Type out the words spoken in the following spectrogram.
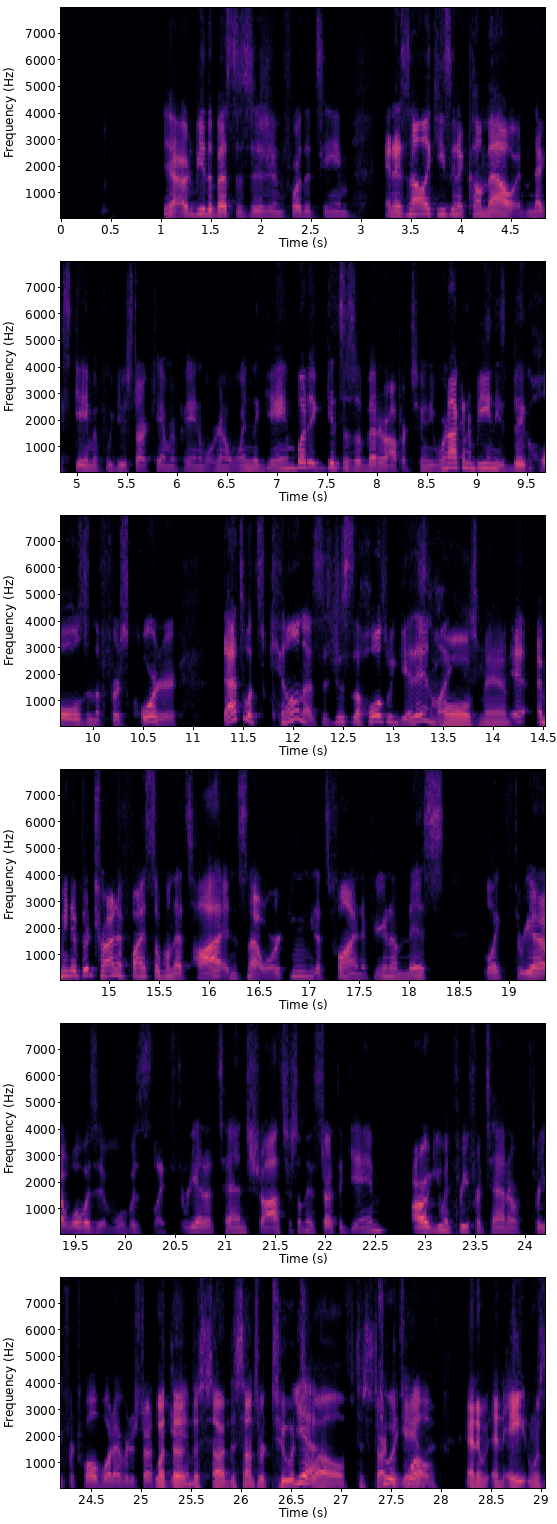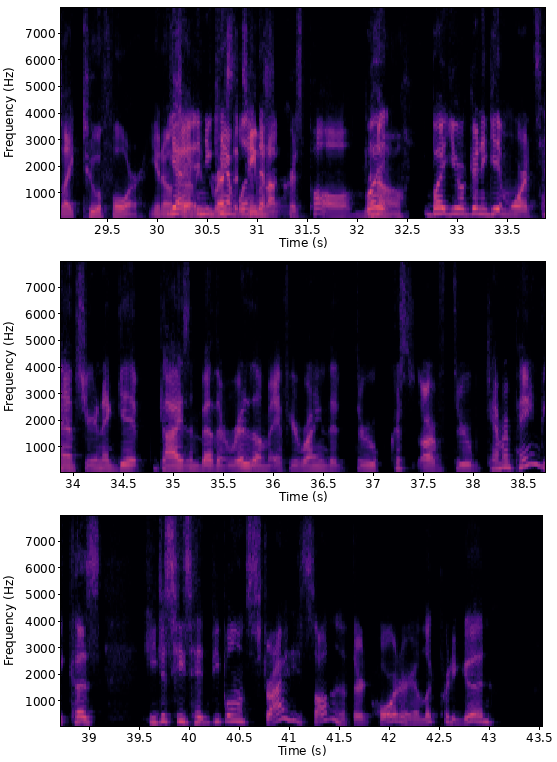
Yeah, it would be the best decision for the team. And it's not like he's going to come out next game if we do start Cameron Payne and we're going to win the game, but it gets us a better opportunity. We're not going to be in these big holes in the first quarter. That's what's killing us. It's just the holes we get It's in. Like, holes, man. it- I mean, if they're trying to find someone that's hot and it's not working, that's fine. If you're gonna miss like three out, what was it? What was like three out of ten shots or something to start the game, or you went three for ten or three for twelve, whatever to start what the the game. the Sun the Suns were two of Yeah, twelve to start two the of game, 12. and it, and eight was like two of four. You know, yeah, so, I mean, and you can't blame that was- on Chris Paul, but no, but you're gonna get more attempts. You're gonna get guys in better rhythm if you're running the through Chris or through Cameron Payne because he just he's hitting people in stride. He saw it in the third quarter. It looked pretty good.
